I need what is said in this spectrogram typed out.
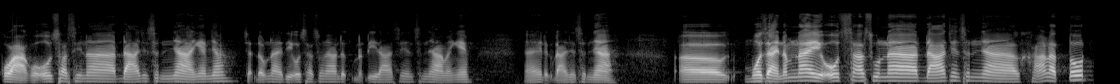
quả của Osasuna đá trên sân nhà anh em nhé. Trận đấu này thì Osasuna được đi đá trên sân nhà mà anh em. Đấy, được đá trên sân nhà. à, mùa giải năm nay Osasuna đá trên sân nhà khá là tốt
